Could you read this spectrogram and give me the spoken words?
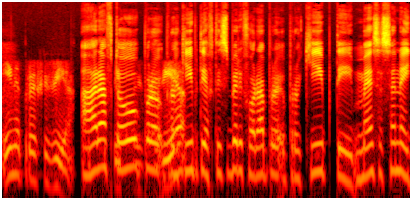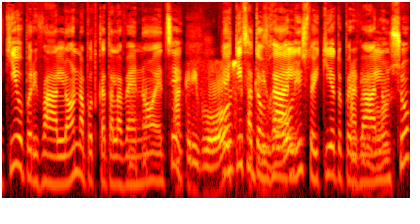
Είναι προεφηβεία. Άρα αυτό Η προ- προεφηβεία- προκύπτει, αυτή η συμπεριφορά προ- προκύπτει μέσα σε ένα οικείο περιβάλλον, από ό,τι καταλαβαίνω, έτσι. Ακριβώς, Εκεί θα το ακριβώς. βγάλεις στο οικείο το περιβάλλον Ακριβώς. σου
